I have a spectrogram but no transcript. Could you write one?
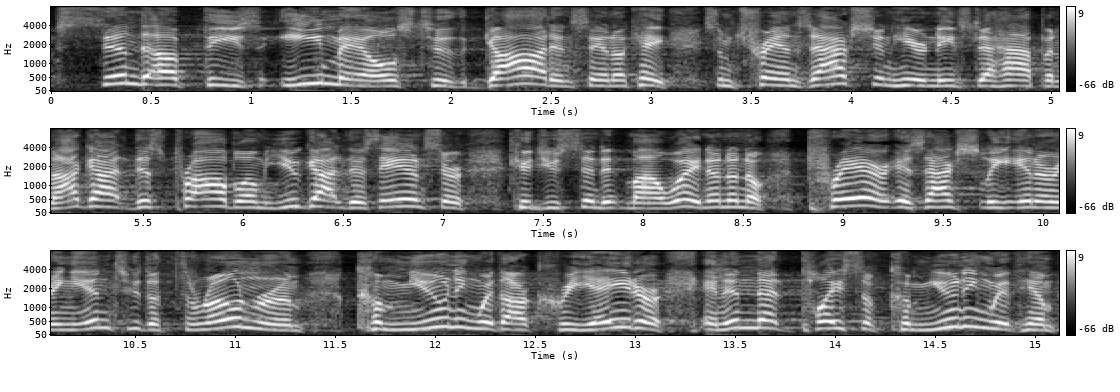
send up these emails to God and saying, okay, some transaction here needs to happen. I got this problem, you got this answer. Could you send it my way? No, no, no. Prayer is actually entering into the throne room, communing with our Creator. And in that place of communing with Him,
